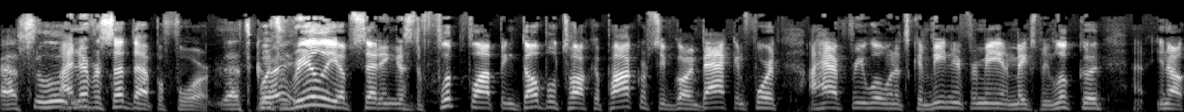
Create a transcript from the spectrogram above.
Absolutely. I never said that before. That's great. What's really upsetting is the flip flopping, double talk hypocrisy of going back and forth. I have free will when it's convenient for me and it makes me look good. Uh, you know,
